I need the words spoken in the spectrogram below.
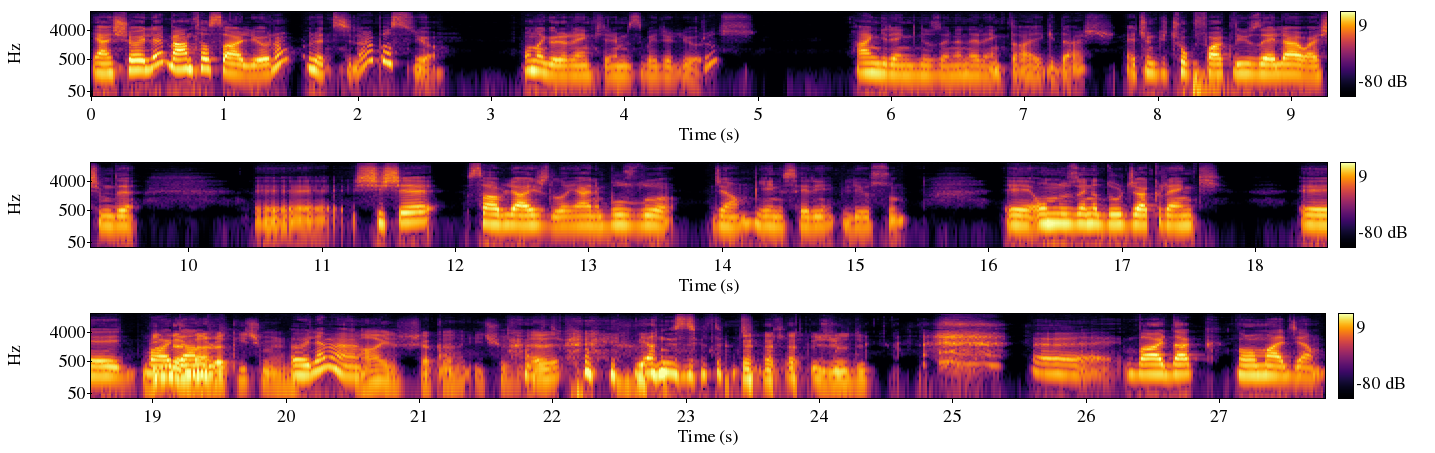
Yani şöyle ben tasarlıyorum, üreticiler basıyor. Ona göre renklerimizi belirliyoruz. Hangi rengin üzerine ne renk daha iyi gider? E çünkü çok farklı yüzeyler var. Şimdi e, şişe sablajlı yani buzlu cam yeni seri biliyorsun. E, onun üzerine duracak renk. E, Bilmiyorum bardağın... ben rakı içmiyorum. Öyle mi? Hayır şaka içiyorum. Evet. Bir an üzüldüm çünkü. Üzüldüm. Ee, bardak normal cam.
